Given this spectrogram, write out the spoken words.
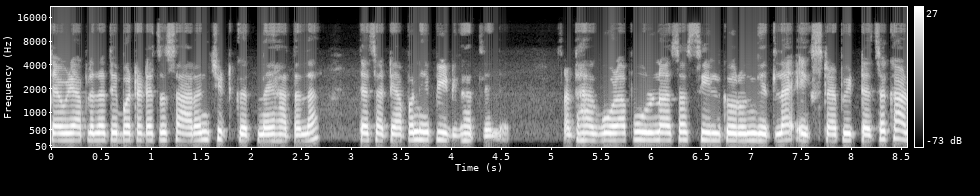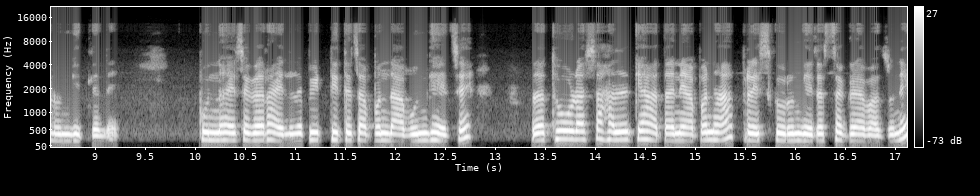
त्यावेळी आपल्याला ते बटाट्याचं सारण चिटकत नाही हाताला. त्यासाठी आपण हे पीठ घातलेलं आहे. आता हा गोळा पूर्ण असा सील करून घेतला एक्स्ट्रा पीठ त्याचं काढून घेतलेलं आहे. पुन्हा हे सगळं राहिलेलं पीठ तिथेच आपण दाबून घ्यायचंय. आता थोडासा हलक्या हाताने आपण हा प्रेस करून घ्यायचा सगळ्या बाजूने.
